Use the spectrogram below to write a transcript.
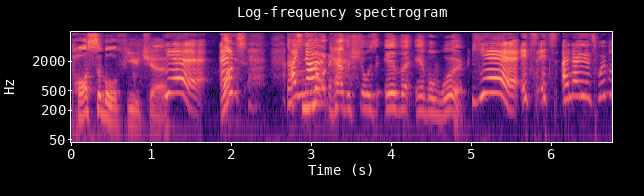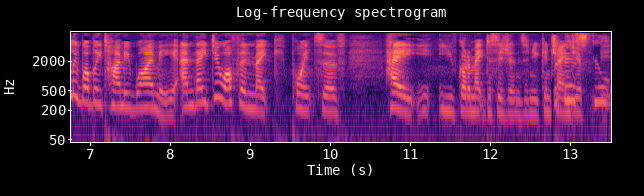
possible future. Yeah. What? and- That's not how the show has ever ever worked. Yeah, it's it's. I know it's wibbly wobbly, timey wimey, and they do often make points of, hey, y- you've got to make decisions, and you can But change they're your. still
